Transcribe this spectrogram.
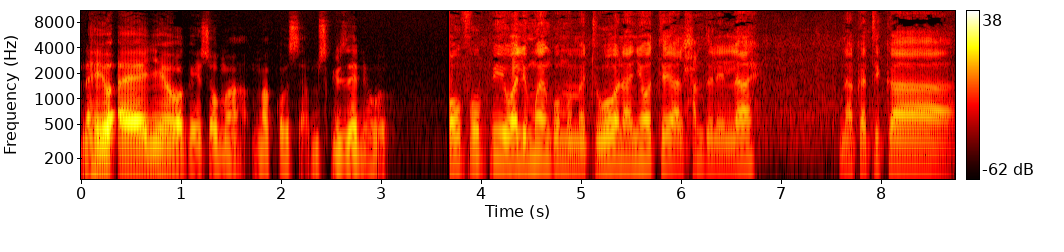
na hiyo aya yenyewe wakaisoma makosa. Msikilizeni huyo. Kwa ufupi, walimwengu mmetuona nyote, alhamdulillah. Na katika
